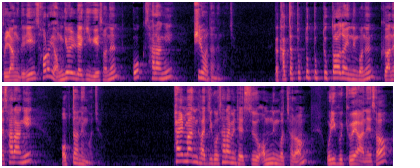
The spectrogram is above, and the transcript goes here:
분량들이 서로 연결되기 위해서는 꼭 사랑이 필요하다는 거죠. 그러니까 각자 뚝뚝뚝뚝 떨어져 있는 거는 그 안에 사랑이 없다는 거죠. 팔만 가지고 사람이 될 수 없는 것처럼 우리 그 교회 안에서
